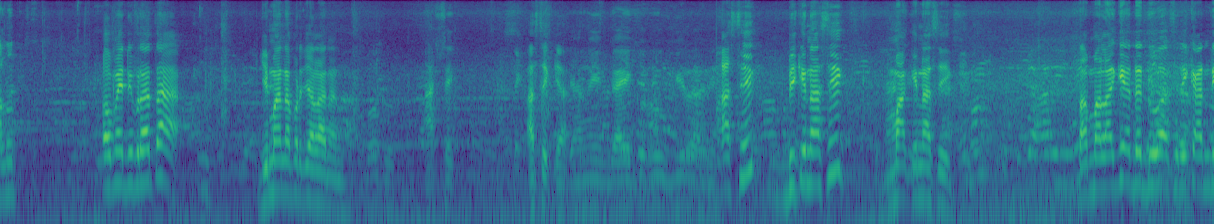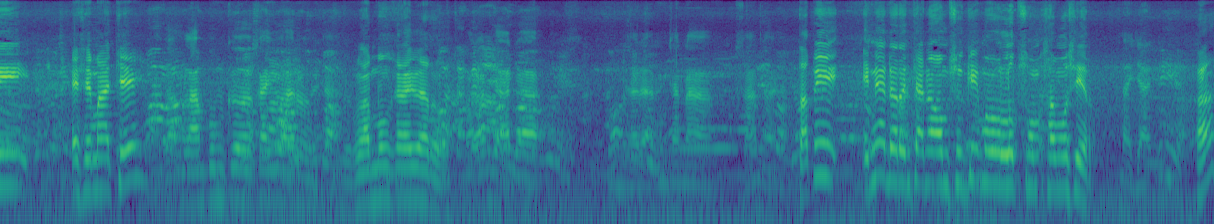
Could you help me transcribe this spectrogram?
Salut. Om Edi Brata, gimana perjalanan? asik Asik ya? yang nggak ikut rugi lah nih Asik, bikin asik, makin asik. Tambah lagi ada dua Sri Kandi SMAC, nggak melampung ke kayu aro Lambung Kayuaro. padahal nggak ada nggak ada rencana sana Tapi ini ada rencana Om Sugi mau loop Sam- Samosir. nggak jadi Hah?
